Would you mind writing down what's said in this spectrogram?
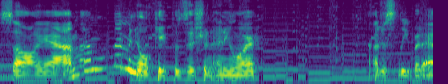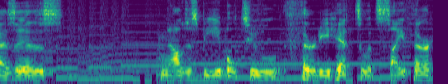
So yeah, I'm, I'm, I'm in okay position anyway. I'll just leave it as is. And I'll just be able to 30 hits with Scyther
